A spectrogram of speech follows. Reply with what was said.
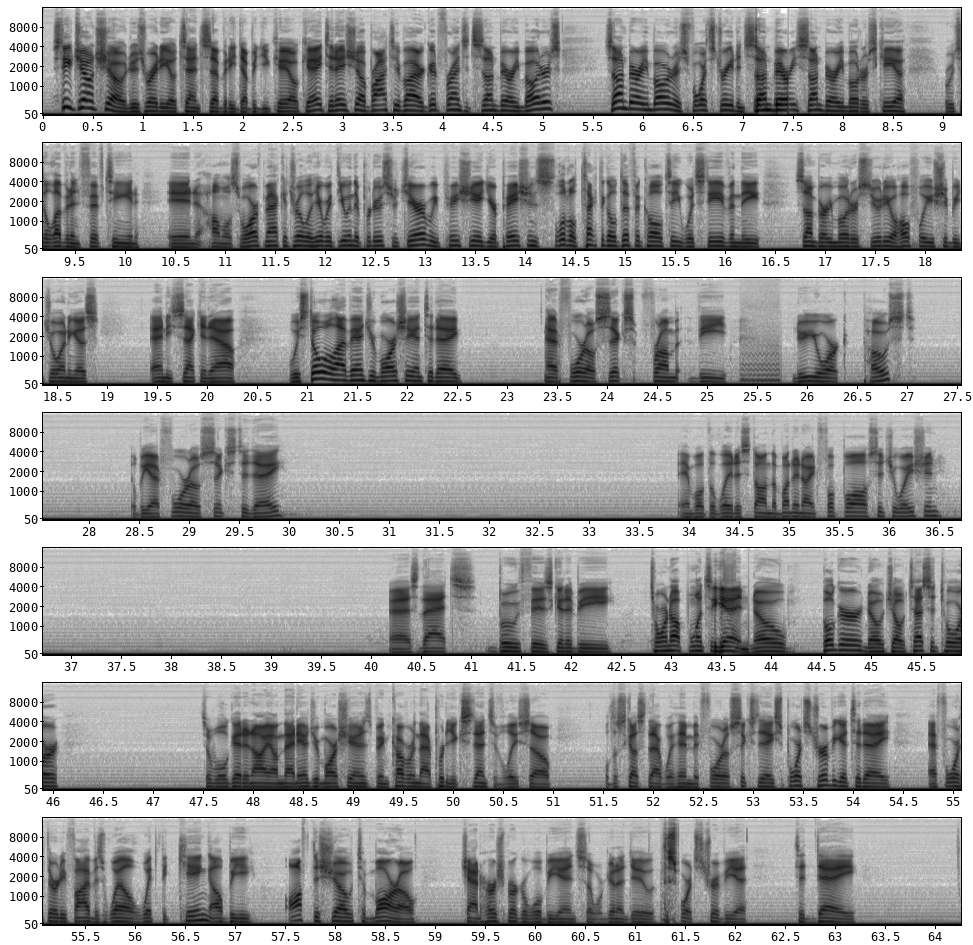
Steve Jones Show, News Radio 1070 WKOK. Today's show brought to you by our good friends at Sunbury Motors. Sunbury Motors, 4th Street in Sunbury. Sunbury Motors Kia, routes 11 and 15 in Hummel's Wharf. Matt Catrillo here with you in the producer chair. We appreciate your patience. Little technical difficulty with Steve in the Sunbury Motors studio. Hopefully, you should be joining us any second now. We still will have Andrew Marchand today at 4.06 from the New York Post. He'll be at 4.06 today. and we'll have the latest on the Monday Night Football situation. As that booth is going to be torn up once again. No Booger, no Joe Tessitore. So we'll get an eye on that. Andrew Marchand has been covering that pretty extensively, so we'll discuss that with him at 4.06 today. Sports Trivia today at 4.35 as well with the King. I'll be off the show tomorrow. Chad Hirschberger will be in, so we're going to do the Sports Trivia today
